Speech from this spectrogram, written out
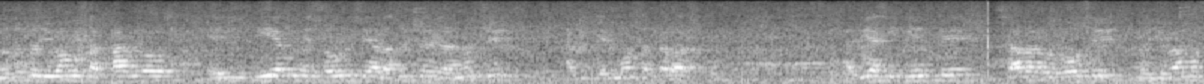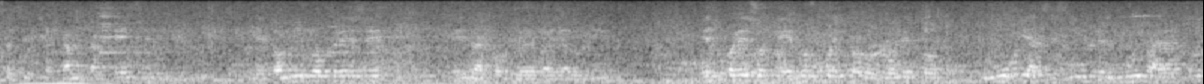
Nosotros llevamos a Pablo el viernes 11 a las 8 de la noche a Villahermosa, Tabasco. Al día siguiente, sábado 12, lo llevamos a Sechacán, Campeche y el domingo 13 es la corrida de Valladolid. Es por eso que hemos puesto los boletos muy accesibles, muy baratos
